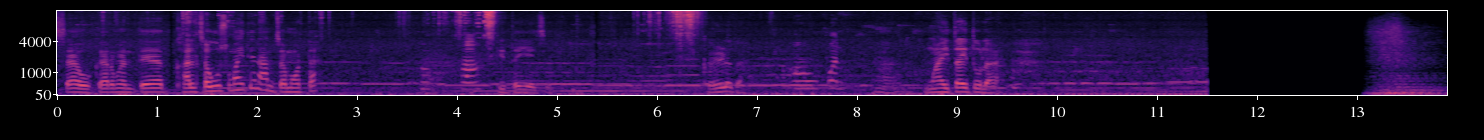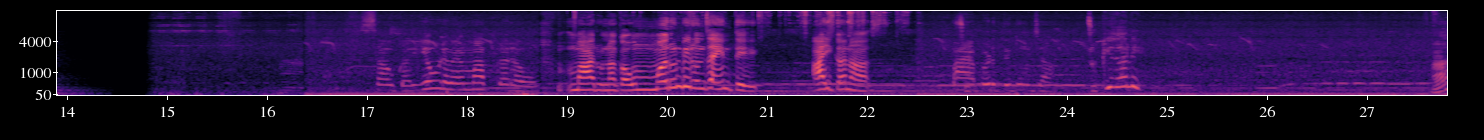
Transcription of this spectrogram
सावकार म्हणतात खालचा ऊस माहिती ना आमचा मोठा? हा. तिथं यायचं. कळलं का? अहो, पण हा, माहीत आहे तुला. सावकार एवढ्या वेळ माफ करावं मारू नका अहो, मरून बिरून जाईन ते. ऐका ना. पाया पडते तुमच्या. चुकी झाली? हा?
